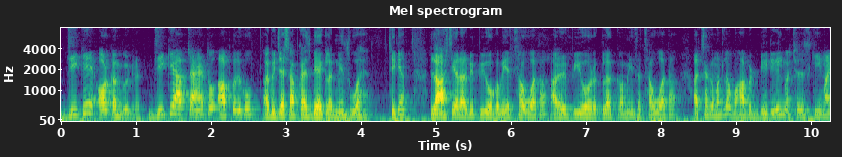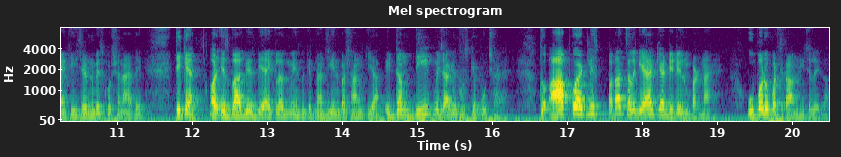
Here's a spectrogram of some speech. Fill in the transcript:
जीके और कंप्यूटर। जीके आप चाहें तो आपको देखो, अभी जस्ट आपका S B I clerk mains हुआ है, ठीक है? लास्ट ईयर अरबी पीओ का भी अच्छा हुआ था अरबी पीओ और क्लर्क का मीन्स अच्छा हुआ था। अच्छा का मतलब वहाँ पर डिटेल में अच्छे से स्कीम आई थी सेवन बेस क्वेश्चन आए थे, ठीक है? और इस बार भी S B I clerk mains में कितना जी ने परेशान किया, एकदम डीप में जाके घुस के पूछा है। तो आपको एटलीस्ट पता चल गया है कि यार डिटेल में पढ़ना है ऊपर ऊपर से काम नहीं चलेगा।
